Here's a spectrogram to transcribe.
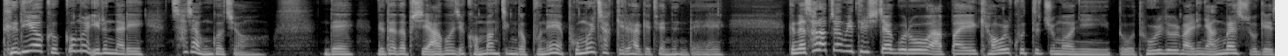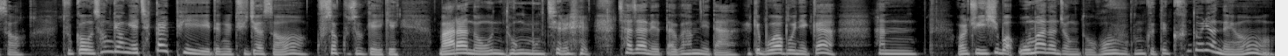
드디어 그 꿈을 이룬 날이 찾아온 거죠. 근데 느닷없이 아버지 건망증 덕분에 보물 찾기를 하게 됐는데 그날 서랍장 밑을 시작으로 아빠의 겨울 코트 주머니 또 돌돌 말린 양말 속에서 두꺼운 성경의 책갈피 등을 뒤져서 구석구석에 이렇게 말아놓은 동뭉치를 찾아냈다고 합니다. 이렇게 모아보니까 한 얼추 25만 원 정도. 어우, 그럼 그땐 큰 돈이었네요.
